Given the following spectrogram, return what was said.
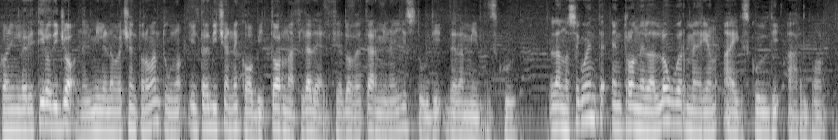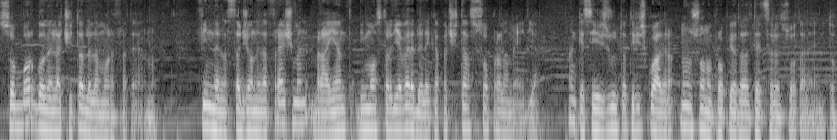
Con il ritiro di Joe nel 1991, il tredicenne Kobe torna a Filadelfia dove termina gli studi della Mid School. L'anno seguente entrò nella Lower Marion High School di Ardmore, sobborgo nella città dell'amore fraterno. Fin nella stagione da freshman, Bryant dimostra di avere delle capacità sopra la media, anche se i risultati di squadra non sono proprio ad altezza del suo talento.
